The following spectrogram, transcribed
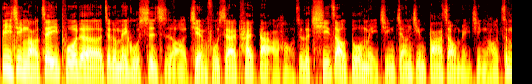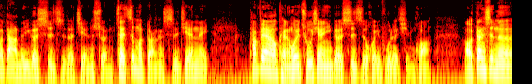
毕竟啊，这一波的这个美股市值啊，减幅实在太大了，哈，这个七兆多美金，将近八兆美金，哈，这么大的一个市值的减损，在这么短的时间内。它非常有可能会出现一个市值回复的情况，好，但是呢，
